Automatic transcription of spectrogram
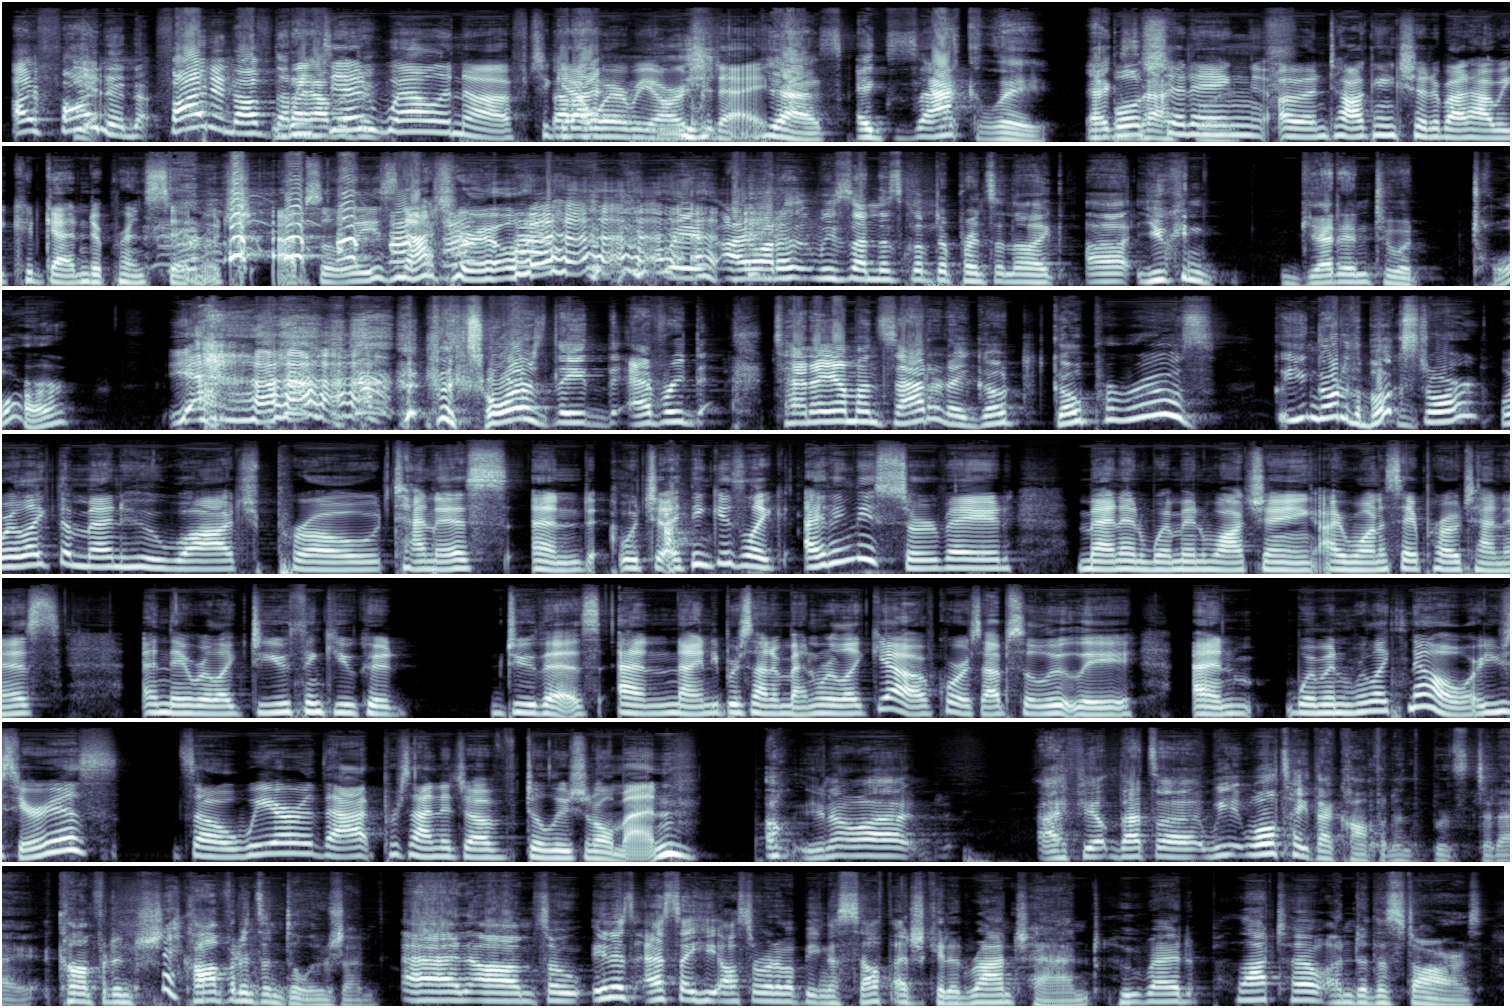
I find, en- find enough that we I have did well enough to get where we are today. Yes, exactly. exactly. Bullshitting uh, and talking shit about how we could get into Princeton, which absolutely is not true. Wait, I want to. We send this clip to Princeton. and they're like, "Uh, you can get into a tour. yeah. the tours, they every 10 a.m. on Saturday. Go go peruse. You can go to the bookstore. We're like the men who watch pro tennis, and which I think is like, I think they surveyed men and women watching, I want to say pro tennis, and they were like, Do you think you could do this? And 90% of men were like, Yeah, of course, absolutely. And women were like, No, are you serious? So we are that percentage of delusional men. Oh, you know what? I feel that's a we we'll take that confidence boost today. Confidence, confidence, and delusion. And um, so in his essay, he also wrote about being a self-educated ranch hand who read Plato Under the Stars.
